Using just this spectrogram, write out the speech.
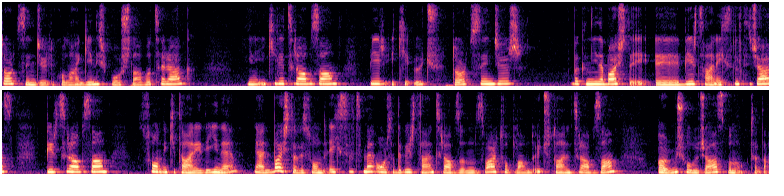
4 zincirlik olan geniş boşluğa batarak yine ikili trabzan 1 2 3 4 zincir. Bakın yine başta e, bir tane eksilteceğiz. Bir trabzan son iki tane de yine yani başta ve sonda eksiltme ortada bir tane trabzanımız var. Toplamda 3 tane trabzan örmüş olacağız bu noktada.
